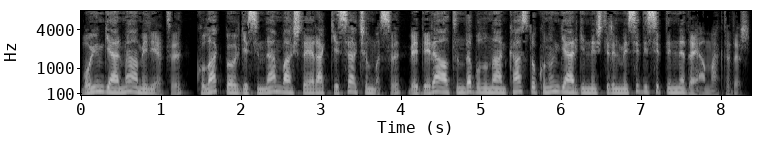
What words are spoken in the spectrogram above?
Boyun germe ameliyatı, kulak bölgesinden başlayarak kesi açılması ve deri altında bulunan kas dokunun gerginleştirilmesi disiplinine dayanmaktadır.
